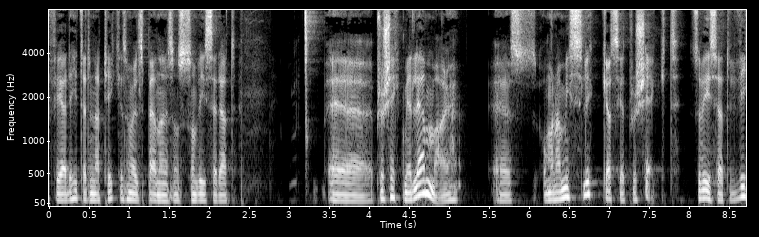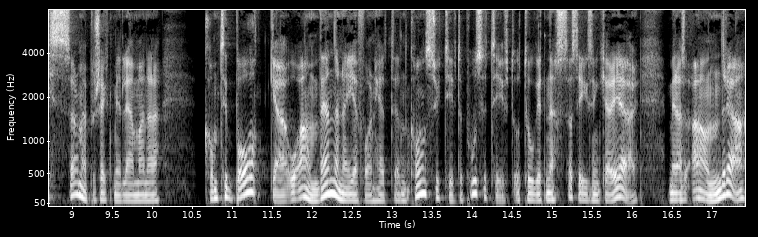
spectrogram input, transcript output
för jag hade hittat en artikel som var väldigt spännande som, som visade att eh, projektmedlemmar, eh, om man har misslyckats i ett projekt, så visar det att vissa av de här projektmedlemmarna kom tillbaka och använde den här erfarenheten konstruktivt och positivt och tog ett nästa steg i sin karriär. Medan andra,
